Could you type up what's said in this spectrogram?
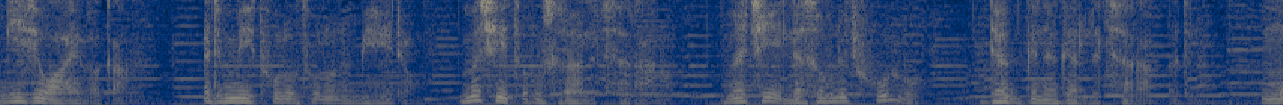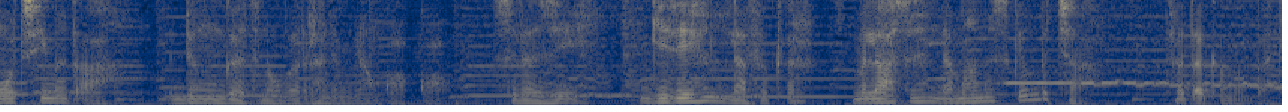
ጊዜው አይበቃም። እድሜ ቶሎ ቶሎ ነው የሚሄደው። መቼ ጥሩ ስራ ልትሰራ ነው? መቼ ለሰው ልጅ ሁሉ ደግ ነገር ልትሰራበት ነው? ሞት ሲመጣ ድንገት ነው በርህን የሚያንኳኳው። ስለዚህ ጊዜህን ለፍቅር ምላስህን ለማመስገን ብቻ ተጠቀምበት።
